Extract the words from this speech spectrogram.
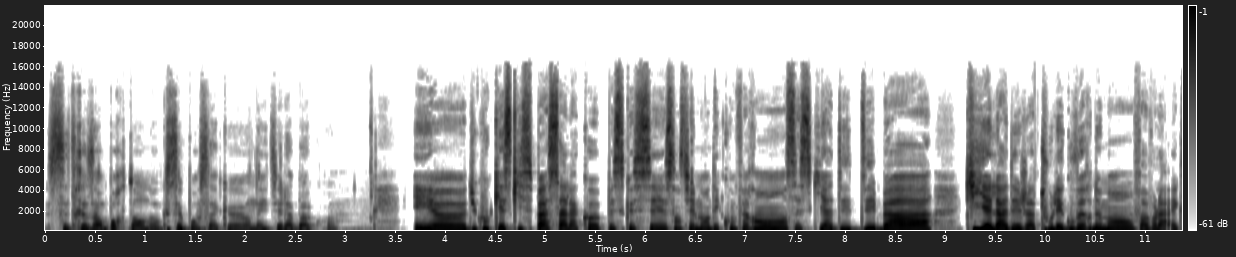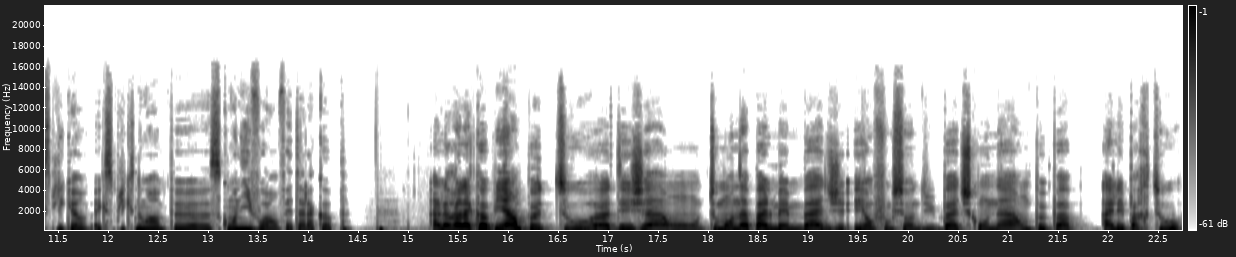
c'est très important, donc c'est pour ça qu'on a été là-bas. quoi. Et du coup, qu'est-ce qui se passe à la COP? Est-ce que c'est essentiellement des conférences? Est-ce qu'il y a des débats? Qui est là déjà? Tous les gouvernements? Enfin voilà, explique, explique-nous un peu ce qu'on y voit en fait à la COP. Alors à la COP, il y a un peu de tout. Déjà, on, tout le monde n'a pas le même badge et en fonction du badge qu'on a, on ne peut pas aller partout.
